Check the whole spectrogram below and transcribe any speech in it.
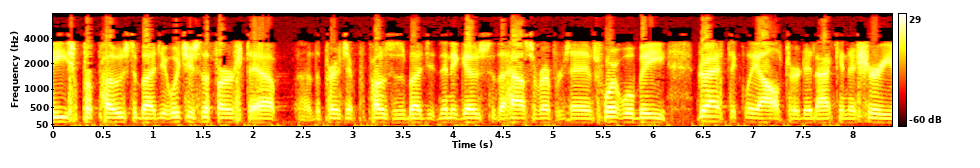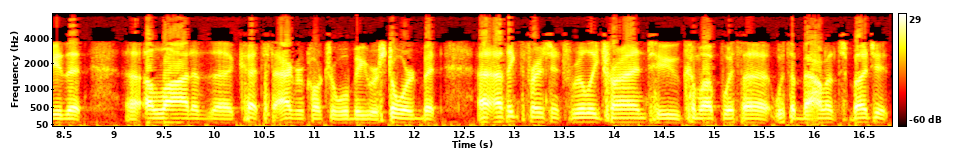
he's proposed a budget, which is the first step. Uh, the president proposes a budget, then it goes to the House of Representatives, where it will be drastically altered. And I can assure you that uh, a lot of the cuts to agriculture will be restored. But uh, I think the president's really trying to come up with a with a balanced budget.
